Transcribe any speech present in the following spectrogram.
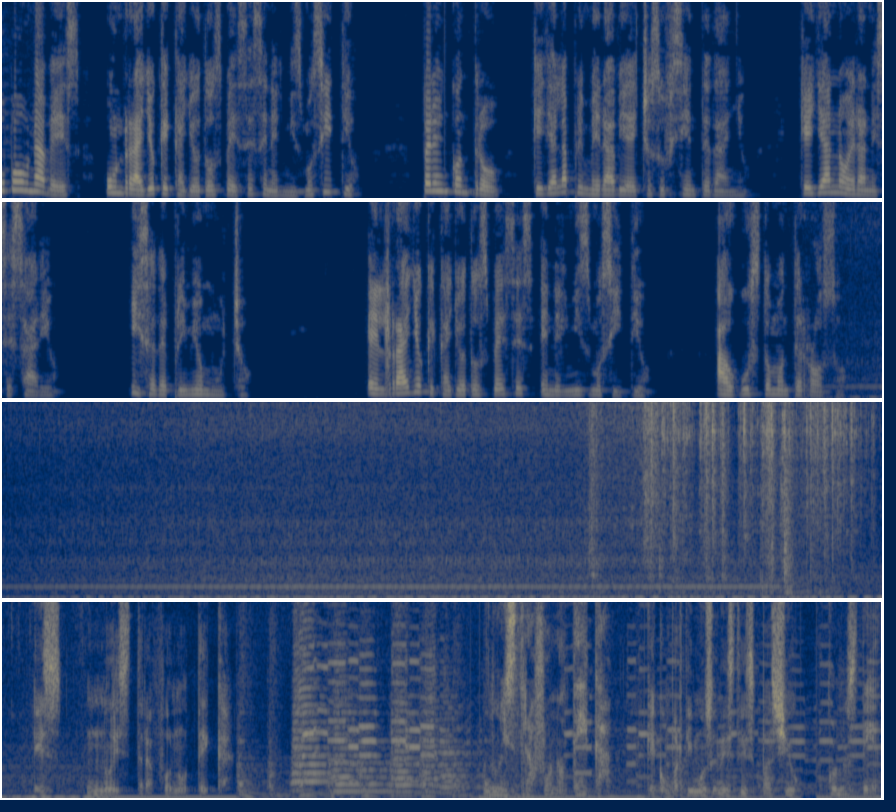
Hubo una vez un rayo que cayó dos veces en el mismo sitio, pero encontró que ya la primera había hecho suficiente daño, que ya no era necesario, y se deprimió mucho. El rayo que cayó dos veces en el mismo sitio. Augusto Monterroso. es nuestra fonoteca nuestra fonoteca. Que compartimos en este espacio. Con usted.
